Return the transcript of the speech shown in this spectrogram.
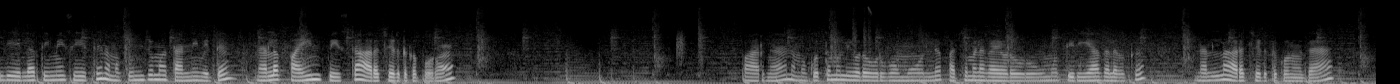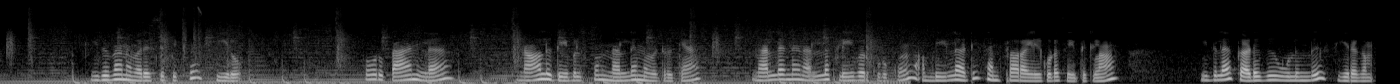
இது எல்லாத்தையுமே சேர்த்து நம்ம கொஞ்சமாக தண்ணி விட்டு நல்லா ஃபைன் பேஸ்ட்டாக அரைச்சி எடுத்துக்க போகிறோம் பாருங்கள் நம்ம கொத்தமல்லியோட உருவமோ இல்லை பச்சை மிளகாயோட உருவமோ தெரியாத அளவுக்கு நல்லா அரைச்சி எடுத்துக்கணும் இதை. இதுதான் நம்ம ரெசிபிக்கு ஹீரோ இப்போ ஒரு பேனில் நாலு டேபிள் ஸ்பூன் நல்லெண்ணெய் விட்டுருக்கேன். நல்லெண்ணெய் நல்ல ஃப்ளேவர் கொடுக்கும். அப்படி இல்லாட்டி சன்ஃப்ளவர் ஆயில் கூட சேர்த்துக்கலாம். இதில் கடுகு உளுந்து சீரகம்.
